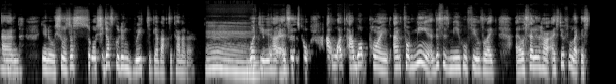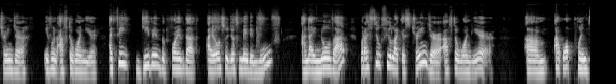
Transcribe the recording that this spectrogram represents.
mhm. and you know she was just so she just couldn't wait to get back to canada. Mm, what do you have so, so at what at what point and for me this is me who feels like i was telling her i still feel like a stranger even after one year. I think given the point that i also just made a move and i know that but i still feel like a stranger after one year um at what point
